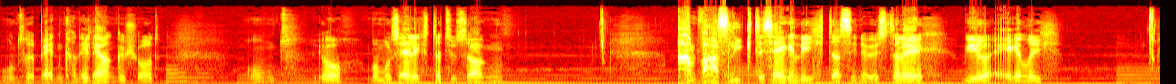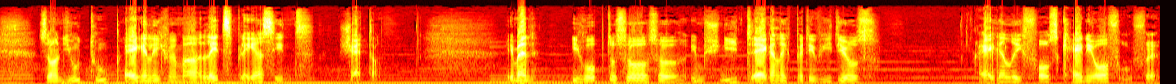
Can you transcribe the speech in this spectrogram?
unsere beiden Kanäle angeschaut. Und ja, man muss ehrlich dazu sagen, an was liegt es eigentlich, dass in Österreich wir eigentlich so an YouTube eigentlich, wenn wir Let's Player sind, scheitern. Ich meine, ich hab da so, so im Schnitt eigentlich bei den Videos eigentlich fast keine Aufrufe.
